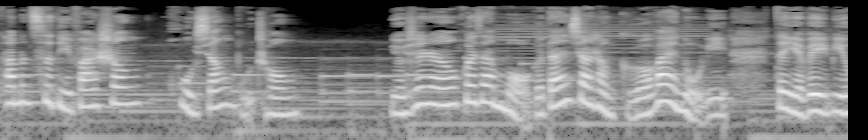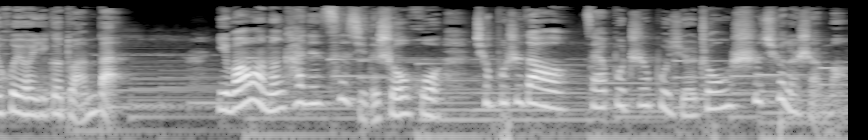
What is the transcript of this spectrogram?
他们次第发生，互相补充。有些人会在某个单项上格外努力，但也未必会有一个短板。你往往能看见自己的收获，却不知道在不知不觉中失去了什么。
